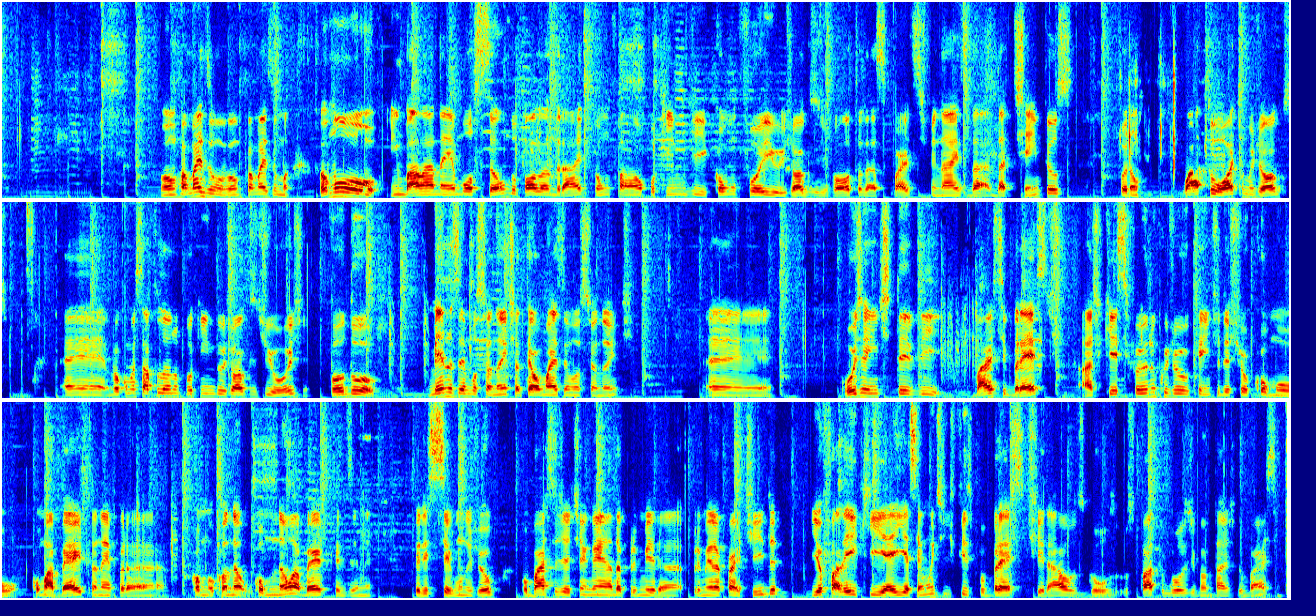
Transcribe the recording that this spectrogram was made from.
Vamos para mais uma, vamos para mais uma. Vamos embalar na emoção do Paulo Andrade, vamos falar um pouquinho de como foi os jogos de volta das partes finais da, da Champions. Foram quatro ótimos jogos. É, vou começar falando um pouquinho dos jogos de hoje. Foi do menos emocionante até o mais emocionante. É, hoje a gente teve Barça e Brest. Acho que esse foi o único jogo que a gente deixou como, como aberto, né? Pra, como, como, não, como não aberto, quer dizer, né? Para esse segundo jogo. O Barça já tinha ganhado a primeira, primeira partida e eu falei que ia ser muito difícil para o Brest tirar os gols, os quatro gols de vantagem do Barça.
